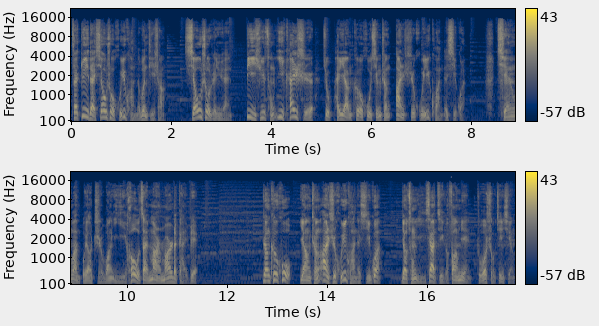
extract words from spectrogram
在对待销售回款的问题上，销售人员必须从一开始就培养客户形成按时回款的习惯，千万不要指望以后再慢慢的改变。让客户养成按时回款的习惯，要从以下几个方面着手进行。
